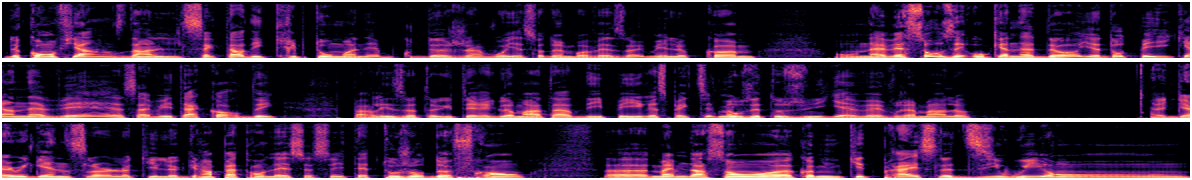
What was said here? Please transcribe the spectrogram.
de confiance dans le secteur des crypto-monnaies. Beaucoup de gens voyaient ça d'un mauvais oeil. Mais là, comme on avait ça au Canada, il y a d'autres pays qui en avaient. Ça avait été accordé par les autorités réglementaires des pays respectifs. Mais aux États-Unis, il y avait vraiment là. Euh, Gary Gensler, qui est le grand patron de la SEC, était toujours de front. Euh, même dans son euh, communiqué de presse, là, dit oui, on,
